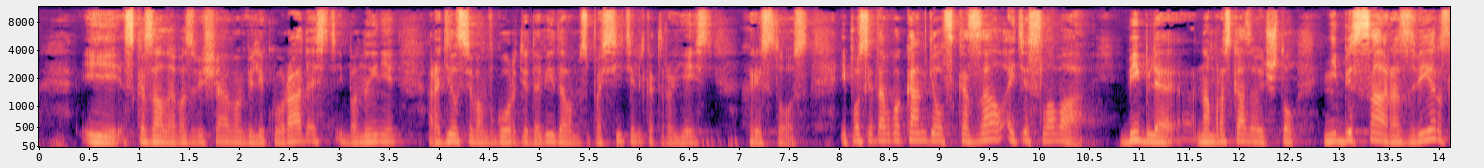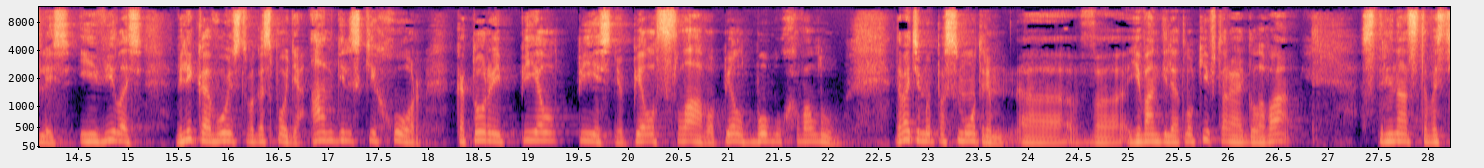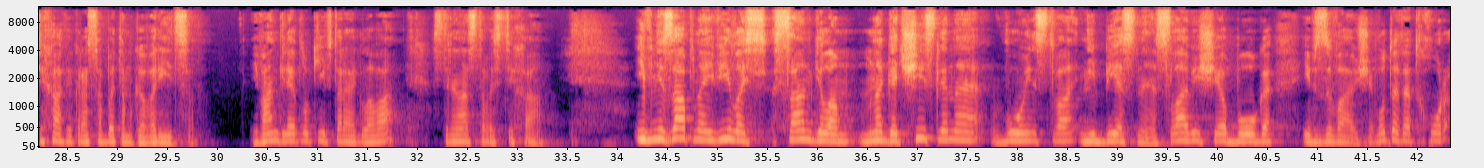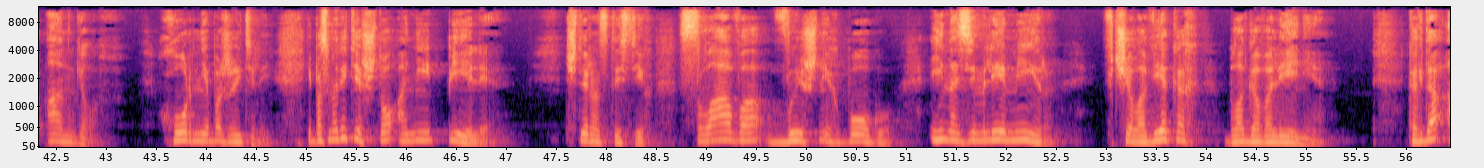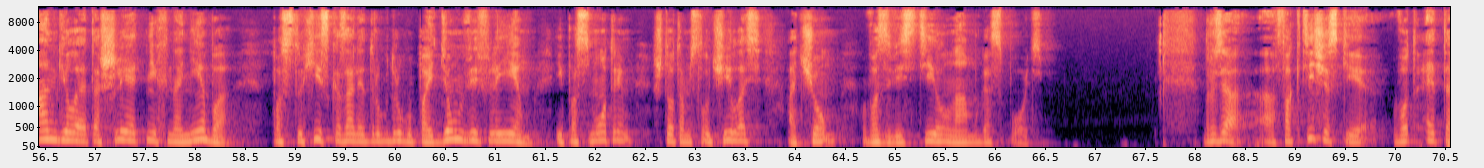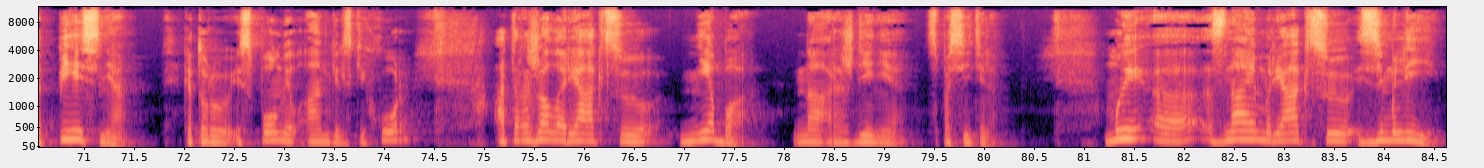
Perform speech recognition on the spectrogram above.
и сказал, я возвещаю вам великую радость, ибо ныне родился вам в городе Давидовом Спаситель, который есть Христос. И после того, как ангел сказал эти слова, Библия нам рассказывает, что небеса разверзлись и явилось великое воинство Господня, ангельский хор, который пел песню, пел славу, пел Богу хвалу. Давайте мы посмотрим э, в Евангелии от Луки, 2 глава, с 13 стиха как раз об этом говорится – Евангелие от Луки, 2 глава, с 13 стиха. «И внезапно явилось с ангелом многочисленное воинство небесное, славящее Бога и взывающее». Вот этот хор ангелов, хор небожителей. И посмотрите, что они пели. 14 стих. «Слава Вышних Богу, и на земле мир, в человеках благоволение». Когда ангелы отошли от них на небо, пастухи сказали друг другу, пойдем в Вифлеем и посмотрим, что там случилось, о чем возвестил нам Господь. Друзья, а фактически вот эта песня, которую исполнил ангельский хор, отражала реакцию неба на рождение Спасителя. Мы э, знаем реакцию земли,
